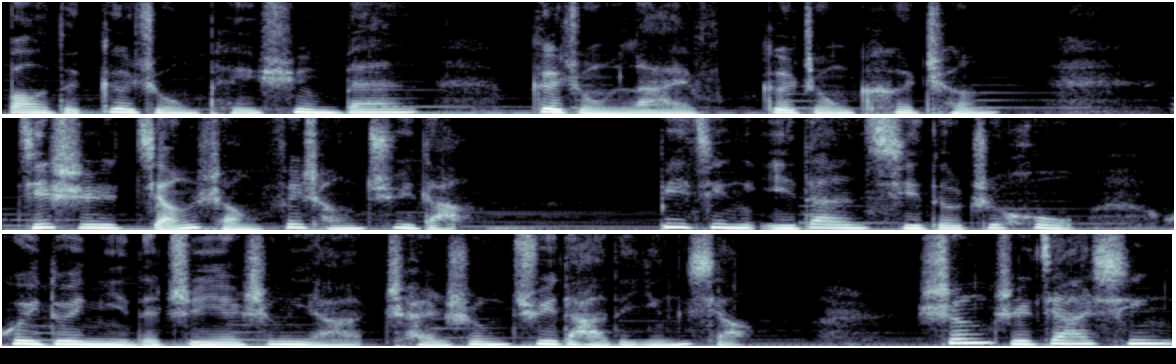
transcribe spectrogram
报的各种培训班、各种 live、各种课程，即使奖赏非常巨大，毕竟一旦习得之后，会对你的职业生涯产生巨大的影响，升职加薪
